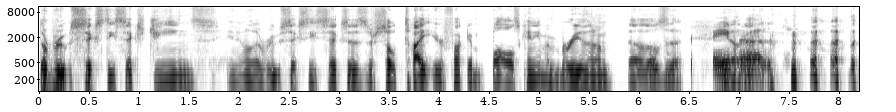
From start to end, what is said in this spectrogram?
the Route 66 jeans. You know, the Route 66s. They're so tight, your fucking balls can't even breathe in them. Those are the you know, that-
